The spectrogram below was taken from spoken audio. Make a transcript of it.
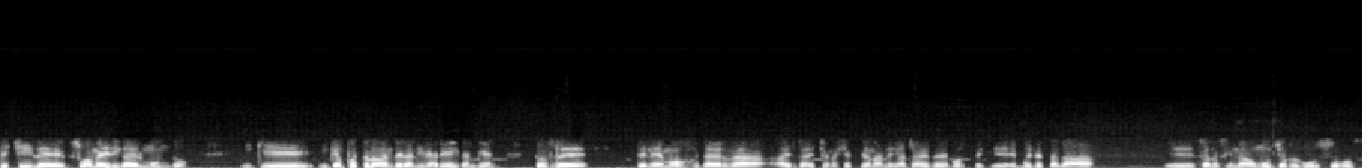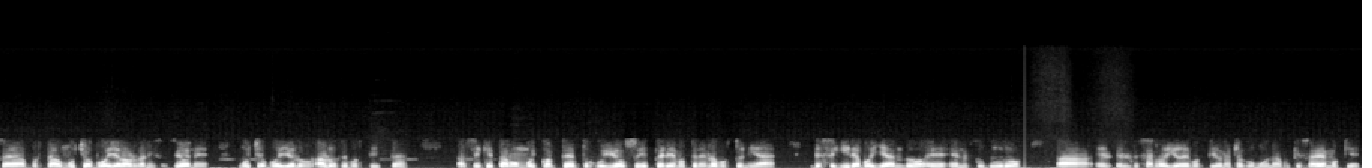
de Chile, Sudamérica, del mundo, y que, y que han puesto la bandera lineal ahí también. Entonces, tenemos, la verdad, se ha hecho una gestión a, través de deporte que es muy destacada, eh, se han asignado muchos recursos, se ha aportado mucho apoyo a las organizaciones, mucho apoyo a los, deportistas, así que estamos muy contentos, orgullosos y esperemos tener la oportunidad de seguir apoyando eh, en el futuro a el, desarrollo deportivo de nuestra comuna, porque sabemos que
